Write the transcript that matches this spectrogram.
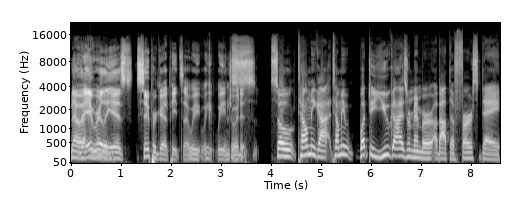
No, it really is super good pizza. We we we enjoyed it. So tell me, guys, tell me what do you guys remember about the first day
